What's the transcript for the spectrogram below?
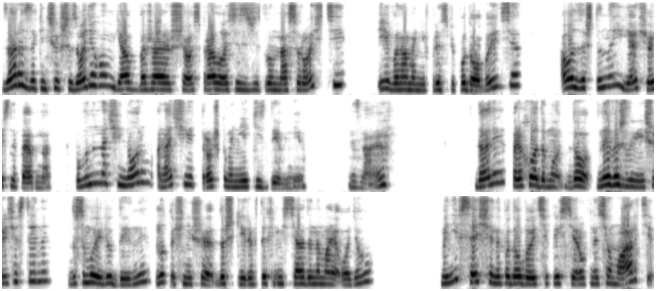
Зараз, закінчивши з одягом, я вважаю, що справилася з світлом на сорочці, і вона мені, в принципі, подобається. А от за штани я щось не певна, бо вони наче норм, а наче трошки мені якісь дивні. Не знаю. Далі переходимо до найважливішої частини, до самої людини, ну точніше, до шкіри в тих місцях, де немає одягу. Мені все ще не подобаються кисті рук на цьому арті,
